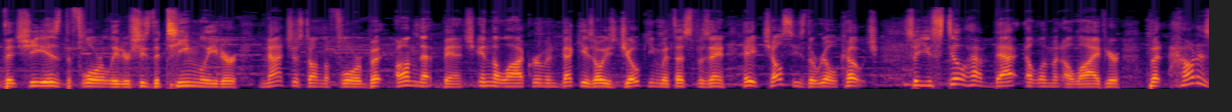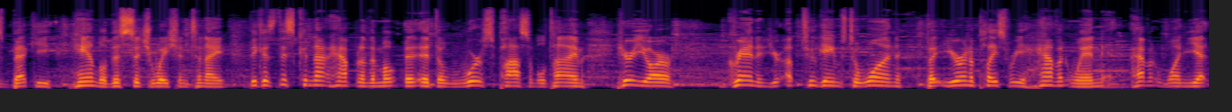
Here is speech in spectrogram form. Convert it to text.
that she is the floor leader. She's the team leader, not just on the floor, but on that bench in the locker room. And Becky is always joking with us, for saying, "Hey, Chelsea's the real coach." So you still have that element alive here. But how does Becky handle this situation tonight? Because this could not happen at the mo- at the worst possible time. Here you are granted you're up two games to one but you're in a place where you haven't win haven't won yet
